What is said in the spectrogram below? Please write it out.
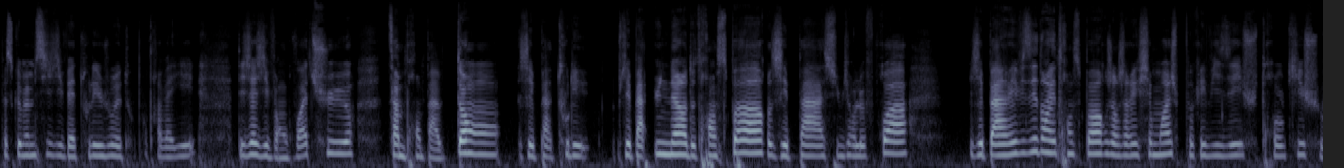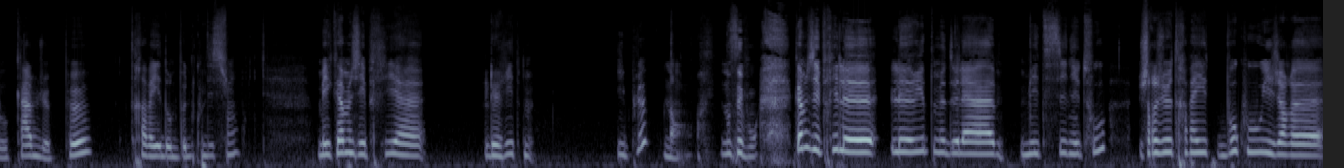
parce que même si j'y vais tous les jours et tout pour travailler, déjà j'y vais en voiture, ça me prend pas de temps, j'ai pas les j'ai pas une heure de transport, j'ai pas à subir le froid, j'ai pas à réviser dans les transports, genre j'arrive chez moi, je peux réviser, je suis tranquille, je suis au calme, je peux travailler dans de bonnes conditions. Mais comme j'ai pris euh, le rythme il pleut? Non, non c'est bon. Comme j'ai pris le, rythme de la médecine et tout, genre je travaille beaucoup et genre euh,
